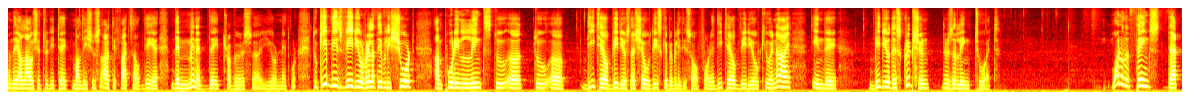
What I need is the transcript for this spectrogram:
and they allows you to detect malicious artifacts out there the minute they traverse uh, your network to keep this video relatively short I'm putting links to uh, to uh, detailed videos that show these capabilities so for a detailed video of QNI in the video description there's a link to it one of the things that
